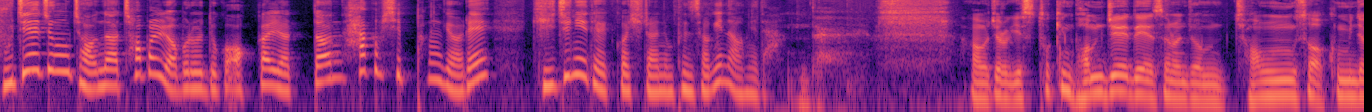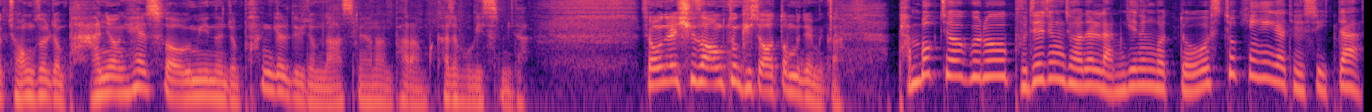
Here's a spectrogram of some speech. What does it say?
부재중 전화 처벌 여부를 두고 엇갈렸던 하급식 판결의 기준이 될 것이라는 분석이 나옵니다. 네. 아무쪼록 이 스토킹 범죄에 대해서는 좀 정서, 국민적 정서를 좀 반영해서 의미 있는 좀 판결들이 좀 나왔으면 하는 바람 가져보겠습니다. 자, 오늘의 시사 엉뚱 퀴즈 어떤 문제입니까? 반복적으로 부재중 전화를 남기는 것도 스토킹 행위가 될 수 있다.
